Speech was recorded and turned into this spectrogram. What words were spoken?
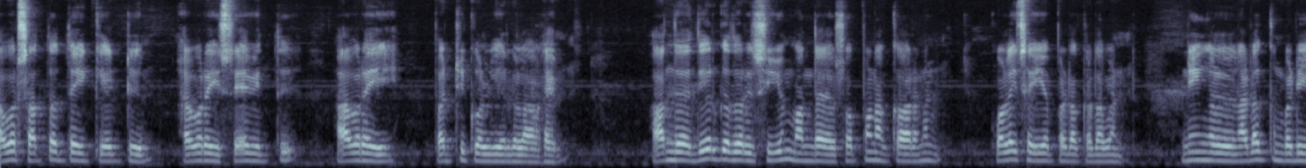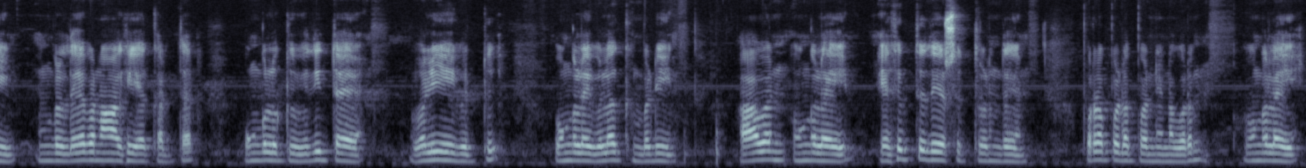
அவர் சத்தத்தை கேட்டு அவரை சேவித்து அவரை பற்றி கொள்வீர்களாக அந்த தீர்க்கதரிசியும் அந்த சொப்பனக்காரனும் கொலை செய்யப்பட கடவன். நீங்கள் நடக்கும்படி உங்கள் தேவனாகிய கர்த்தர் உங்களுக்கு விதித்த வழியை விட்டு உங்களை விளக்கும்படி அவன் உங்களை எகிப்து தேசத்திலிருந்து புறப்பட பண்ணினவரும் உங்களை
